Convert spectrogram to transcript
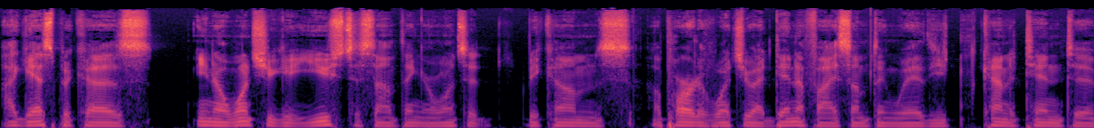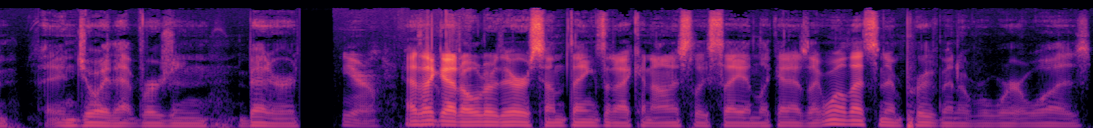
I guess because, you know, once you get used to something or once it becomes a part of what you identify something with, you kind of tend to enjoy that version better. Yeah, As I got older, there are some things that I can honestly say and look at it was like, well, that's an improvement over where it was.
